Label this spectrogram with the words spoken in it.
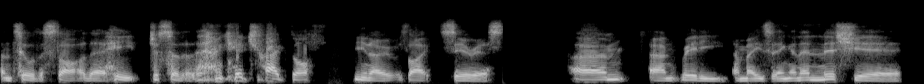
until the start of their heat, just so that they don't get dragged off. You know, it was like serious um, and really amazing. And then this year,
